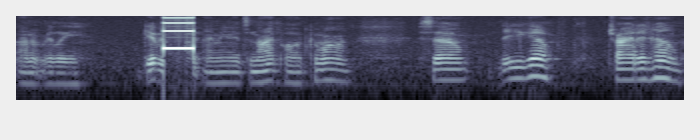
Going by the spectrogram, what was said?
I don't really give a shit. I mean, it's an iPod. Come on. So, there you go. Try it at home.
